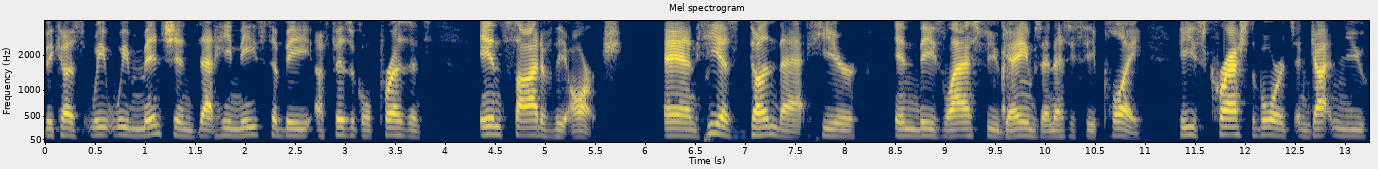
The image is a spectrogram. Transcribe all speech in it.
Because we we mentioned that he needs to be a physical presence inside of the arch, and he has done that here in these last few games in SEC play. He's crashed the boards and gotten you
